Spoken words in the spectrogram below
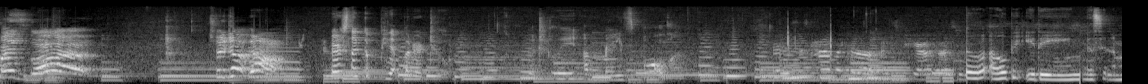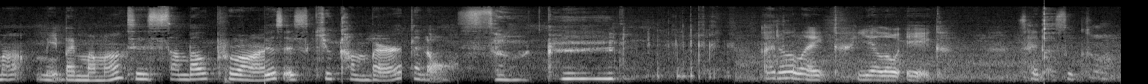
my god! Sweet up, yeah. There's like a peanut butter too. Literally amazing ball. So I'll be eating nasi lemak made by mama. This is sambal prawn. This is cucumber. Hello. So good. I don't like yellow egg. Saya tak suka.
